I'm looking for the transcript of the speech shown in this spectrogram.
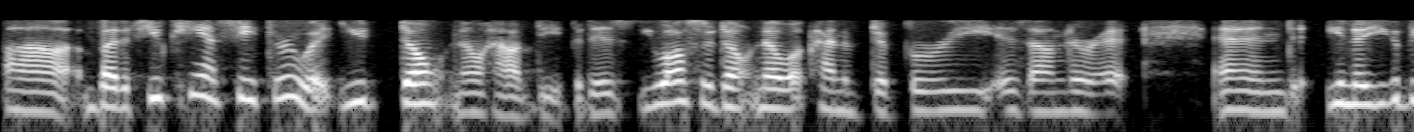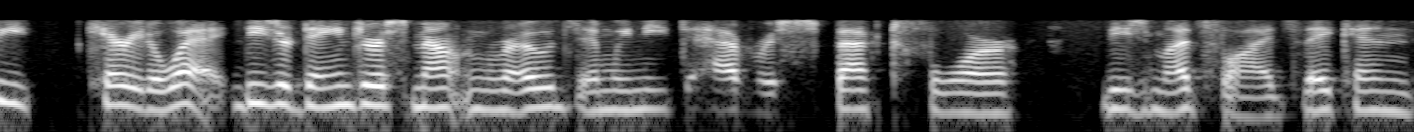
Uh, but if you can't see through it, you don't know how deep it is. You also don't know what kind of debris is under it. And, you know, you could be carried away. These are dangerous mountain roads, and we need to have respect for these mudslides. They can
